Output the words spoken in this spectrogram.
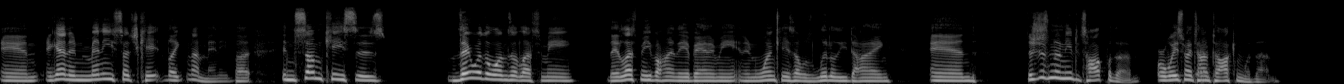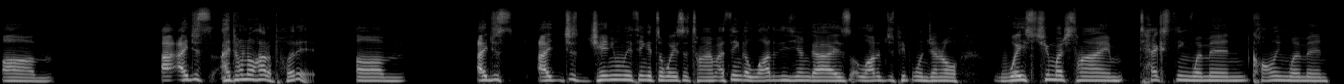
And again in many such case like not many but in some cases they were the ones that left me. They left me behind. They abandoned me. And in one case i was literally dying. And there's just no need to talk with them or waste my time talking with them. Um I, I just I don't know how to put it. Um I just I just genuinely think it's a waste of time. I think a lot of these young guys, a lot of just people in general, waste too much time texting women, calling women,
